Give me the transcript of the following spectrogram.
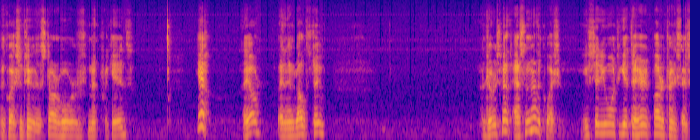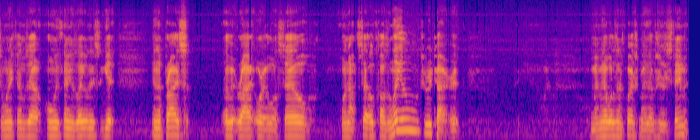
And question two is Star Wars meant for kids? Yeah, they are, and adults too. Jody Smith asked another question. You said you want to get the Harry Potter train station when it comes out. Only thing is Lego needs to get in the price of it right, or it will sell, will not sell, causing Lego to retire it. Maybe that wasn't a question. Maybe that was just a statement.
